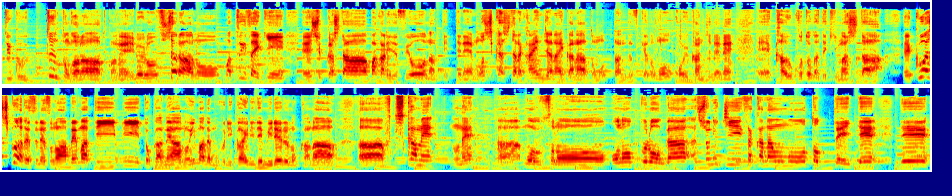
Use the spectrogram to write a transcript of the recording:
っていうか売ってんのかなとかねいろいろしたらあの、まあ、つい最近、えー、出荷したばかりですよなんて言ってねもしかしたら買えんじゃないかなと思ったんですけどもこういう感じでね、えー、買うことができました。えー、詳しくはですね、そのアベマ TV とかね、あの、今でも振り返りで見れるのかな、あ2日目のね、あもうその、小野プロが初日魚をもう取っていて、で、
